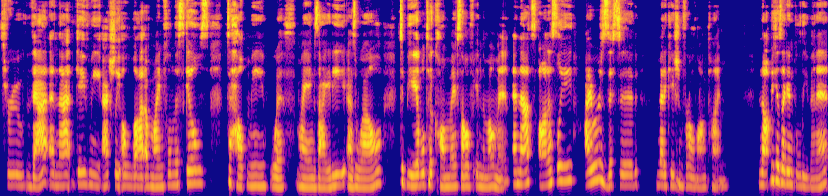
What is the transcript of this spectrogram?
through that. And that gave me actually a lot of mindfulness skills to help me with my anxiety as well, to be able to calm myself in the moment. And that's honestly, I resisted medication for a long time. Not because I didn't believe in it.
